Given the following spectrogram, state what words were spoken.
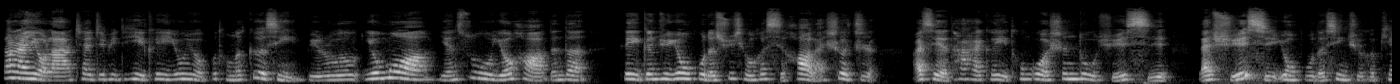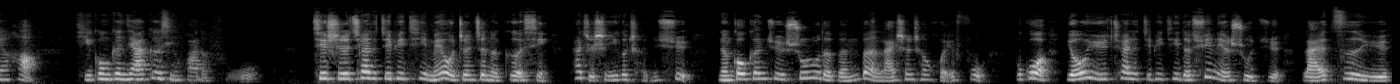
当然有啦，ChatGPT 可以拥有不同的个性，比如幽默、严肃、友好等等。可以根据用户的需求和喜好来设置，而且它还可以通过深度学习来学习用户的兴趣和偏好，提供更加个性化的服务。其实 ChatGPT 没有真正的个性，它只是一个程序，能够根据输入的文本来生成回复。不过，由于 ChatGPT 的训练数据来自于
